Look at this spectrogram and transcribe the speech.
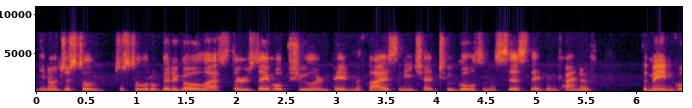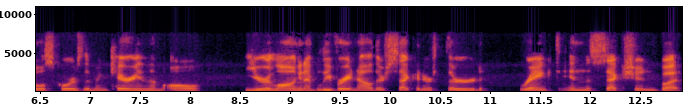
you know, just a just a little bit ago, last Thursday, Hope Schuler and Peyton Matthias and each had two goals and assists. They've been kind of the main goal scorers that have been carrying them all year long. And I believe right now they're second or third ranked in the section, but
